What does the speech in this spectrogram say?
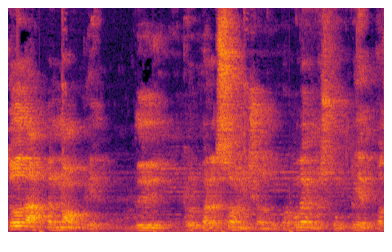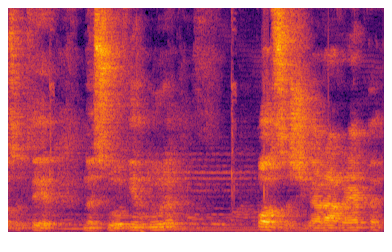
toda a panóplia de reparações ou de problemas que um cliente possa ter na sua viatura possa chegar à reta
